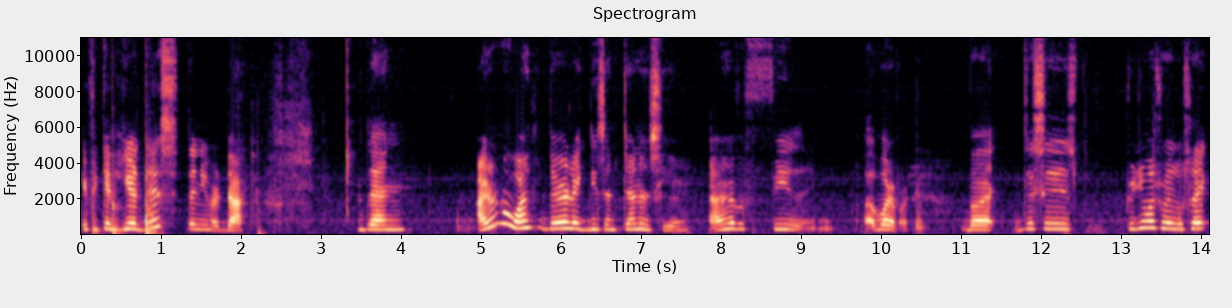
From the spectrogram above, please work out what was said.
If you can hear this, then you heard that. Then I don't know why there are like these antennas here. I have a feeling, uh, whatever. But this is pretty much what it looks like.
